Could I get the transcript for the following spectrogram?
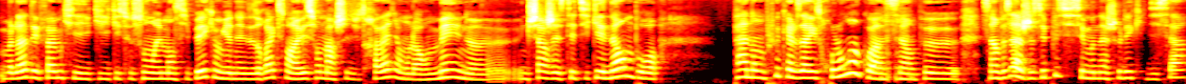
voilà, des femmes qui, qui, qui se sont émancipées, qui ont gagné des droits, qui sont arrivées sur le marché du travail. Et on leur met une, une charge esthétique énorme pour pas non plus qu'elles aillent trop loin, quoi. C'est un peu, c'est un peu ça. Je sais plus si c'est Mona Chollet qui dit ça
